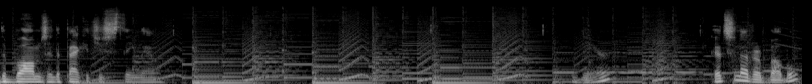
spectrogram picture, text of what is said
the bombs and the packages thing now. There. That's another bubble.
